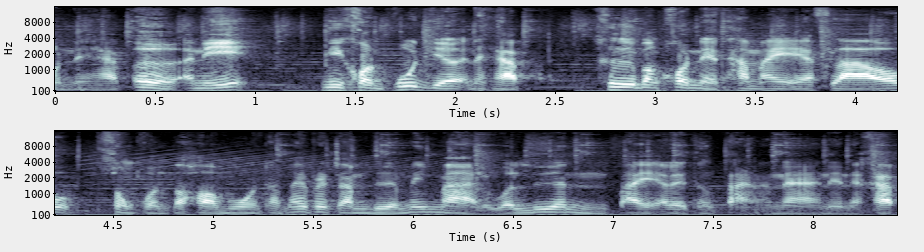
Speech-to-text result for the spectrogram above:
นนะครับเอออันนี้มีคนพูดเยอะนะครับคือบางคนเนี่ยทำ IF แล้วส่งผลต่อฮอร์โมนทำให้ประจำเดือนไม่มาหรือว่าเลื่อนไปอะไรต่างๆนานาเนี่ยนะครับ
